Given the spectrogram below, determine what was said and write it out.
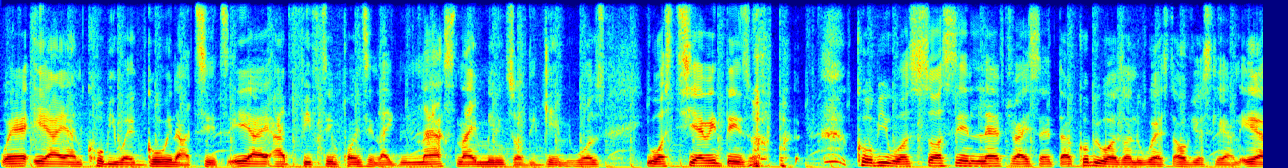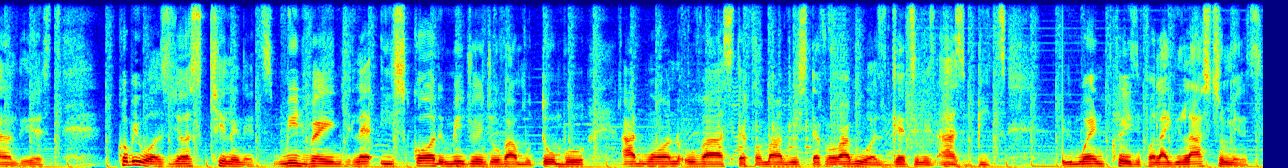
where AI and Kobe were going at it. AI had 15 points in like the last nine minutes of the game. It was it was tearing things up. Kobe was sourcing left, right, center. Kobe was on the west, obviously, and AI on the east. Kobe was just killing it. Mid range, let he scored the mid range over Mutombo, had one over Stephon Marbury. Stephon Marbury was getting his ass beat. It went crazy for like the last two minutes.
